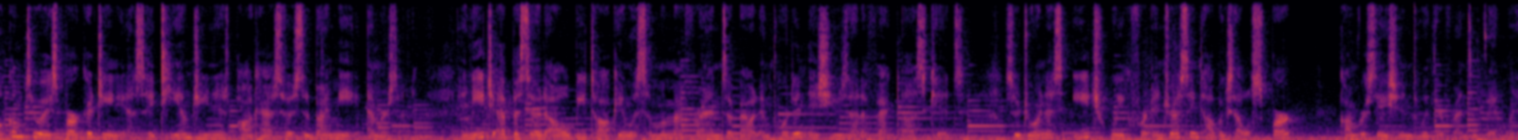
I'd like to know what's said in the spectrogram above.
Welcome to A Spark of Genius, a TM Genius podcast hosted by me, Emerson. In each episode, I will be talking with some of my friends about important issues that affect us kids. So join us each week for interesting topics that will spark conversations with your friends and family.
